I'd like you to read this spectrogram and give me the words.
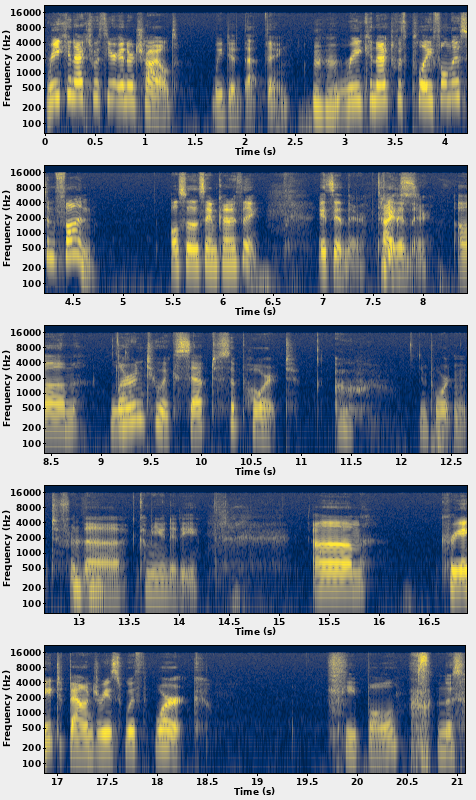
Reconnect with your inner child. We did that thing. Reconnect with playfulness and fun. Also the same kind of thing. It's in there, tied Yes. in there. Um, learn to accept support. Ooh. Important for the community. Um, create boundaries with work. People, and this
